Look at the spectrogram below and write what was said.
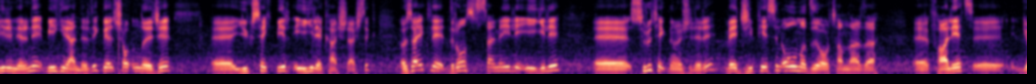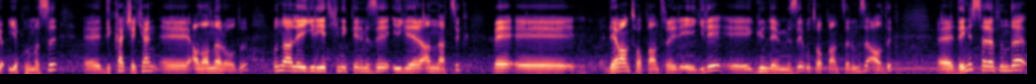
birimlerini bilgilendirdik ve son derece yüksek bir ilgiyle karşılaştık. Özellikle drone sistemleriyle ilgili sürü teknolojileri ve GPS'in olmadığı ortamlarda e, faaliyet e, yapılması e, dikkat çeken e, alanlar oldu. Bunlarla ilgili yetkinliklerimizi ilgileri anlattık ve devam toplantılarıyla ilgili gündemimizi bu toplantılarımızı aldık. Deniz tarafında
